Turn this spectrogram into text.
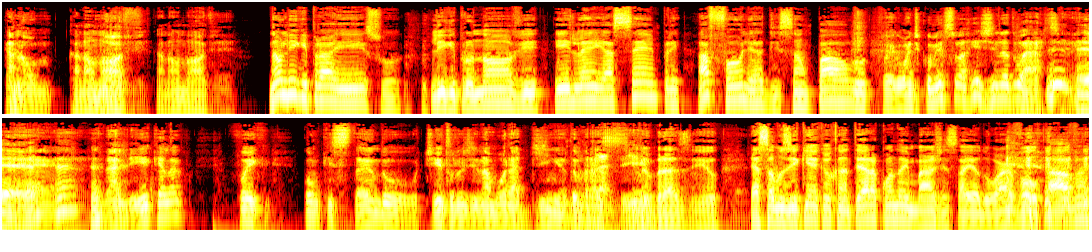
Canal canal Nove. 9, canal 9. Não ligue para isso, ligue para o 9 e leia sempre a Folha de São Paulo. foi onde começou a Regina Duarte. É, É, dali que ela foi conquistando o título de namoradinha do Brasil. do Brasil. Essa musiquinha que eu cantei era quando a imagem saía do ar, voltava,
